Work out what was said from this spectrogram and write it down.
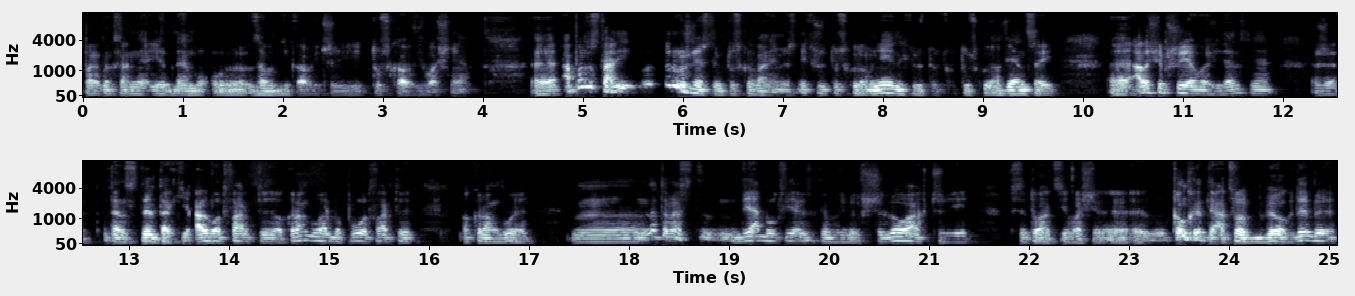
paradoksalnie jednemu zawodnikowi, czyli Tuskowi właśnie. E, a pozostali różnie z tym tuskowaniem jest. Niektórzy tuskują mniej, niektórzy tuskują więcej, e, ale się przyjęło ewidentnie że ten styl taki albo otwarty, okrągły, albo półotwarty, okrągły. Mm, natomiast diabeł tkwi, jak mówimy, w szczegółach, czyli w sytuacji właśnie e, e, konkretnej, a co by było gdyby.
